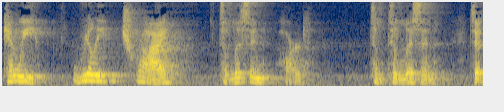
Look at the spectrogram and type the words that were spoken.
can we really try to listen hard? To, to listen, to,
